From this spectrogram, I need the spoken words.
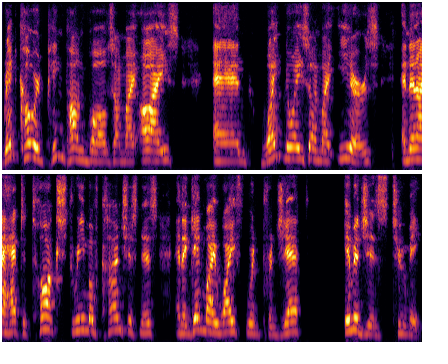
red colored ping pong balls on my eyes and white noise on my ears and then I had to talk stream of consciousness. And again, my wife would project images to me.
